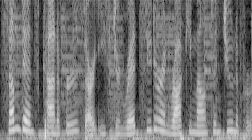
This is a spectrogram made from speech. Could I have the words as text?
Some dense conifers are eastern red cedar and Rocky Mountain juniper.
